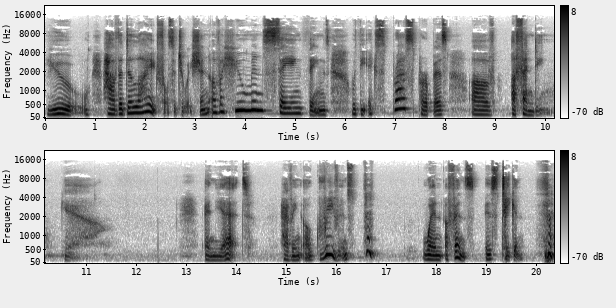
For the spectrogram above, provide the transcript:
you have the delightful situation of a human saying things with the express purpose of offending. Yeah. And yet, having a grievance hmm, when offense is taken. Hmm.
